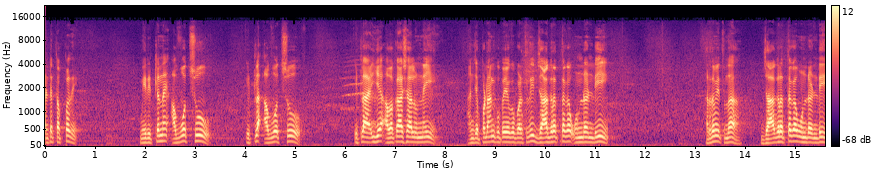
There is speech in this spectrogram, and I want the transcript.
అంటే తప్పది. మీరు ఇట్లనే అవ్వచ్చు. ఇట్లా అవ్వచ్చు ఇట్లా అయ్యే అవకాశాలు ఉన్నాయి అని చెప్పడానికి ఉపయోగపడుతుంది. జాగ్రత్తగా ఉండండి. అర్థమవుతుందా? జాగ్రత్తగా ఉండండి.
